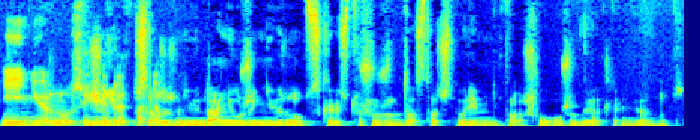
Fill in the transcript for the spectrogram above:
И не вернутся еще Нет, пассажиры не, они уже не вернутся, скорее всего, потому что уже достаточно времени прошло, уже вряд ли они вернутся.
